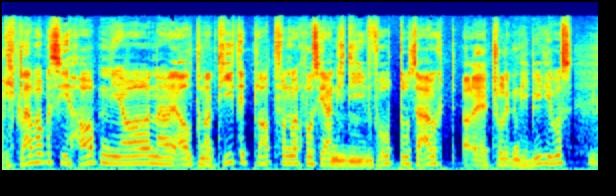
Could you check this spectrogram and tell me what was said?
Ich glaube aber, Sie haben ja eine alternative Plattform, wo Sie eigentlich mhm. die Fotos auch, äh, Entschuldigung, die Videos, mhm.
